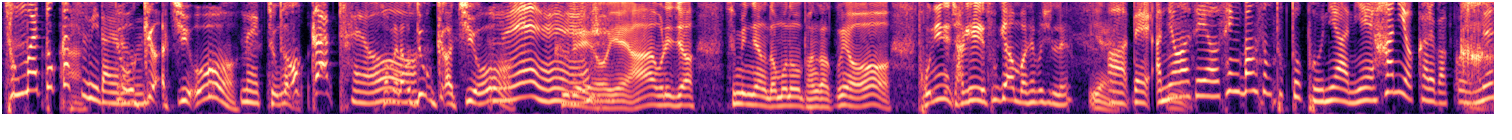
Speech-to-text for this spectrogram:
정말 똑같습니다, 여러분. 똑같지요. 네, 정말 똑같아요. 카메라가 똑같지요. 네. 그래요. 예. 아, 우리 저 수민 양 너무너무 반갑고요. 본인이 자기 소개 한번 해 보실래요? 예. 아, 네. 안녕하세요. 생방송 톡톡 본의 아니의 한이 역할을 맡고 있는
